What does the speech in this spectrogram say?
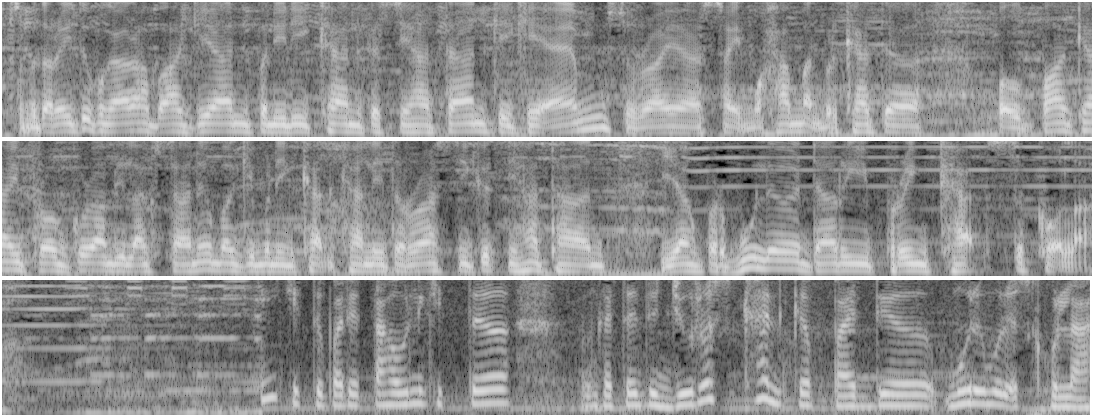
Sementara itu, pengarah bahagian pendidikan kesihatan KKM, Suraya Said Muhammad berkata pelbagai program dilaksana bagi meningkatkan literasi kesihatan yang bermula dari peringkat sekolah kita pada tahun ni kita kata tu juruskan kepada murid-murid sekolah.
